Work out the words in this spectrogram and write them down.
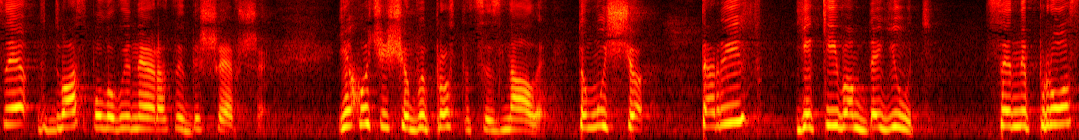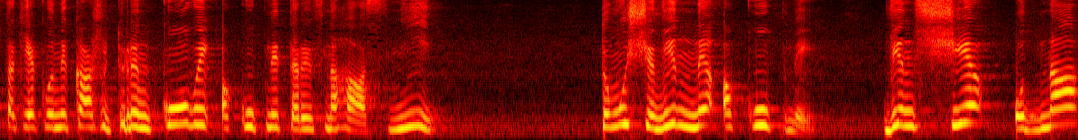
це в два з половиною рази дешевше. Я хочу, щоб ви просто це знали, тому що тариф, який вам дають, це не просто, як вони кажуть, ринковий окупний тариф на газ. Ні тому що він не окупний. Він ще одна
